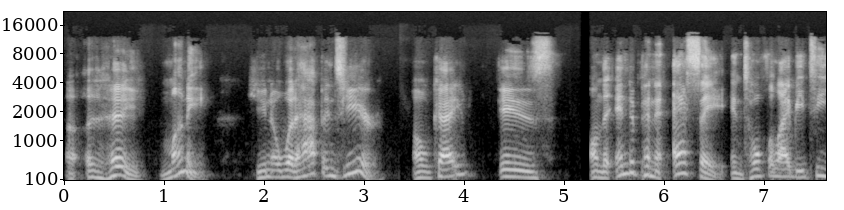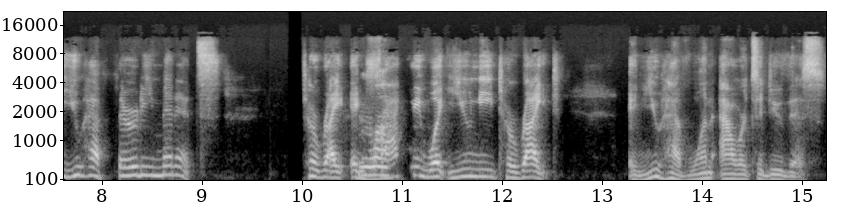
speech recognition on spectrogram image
Uh, uh, hey, money. You know what happens here? Okay. Is on the independent essay in TOEFL IBT, you have 30 minutes to write Wow. exactly what you need to write. And you have one hour to do this.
